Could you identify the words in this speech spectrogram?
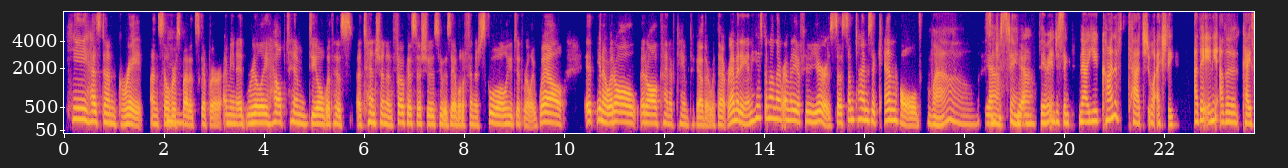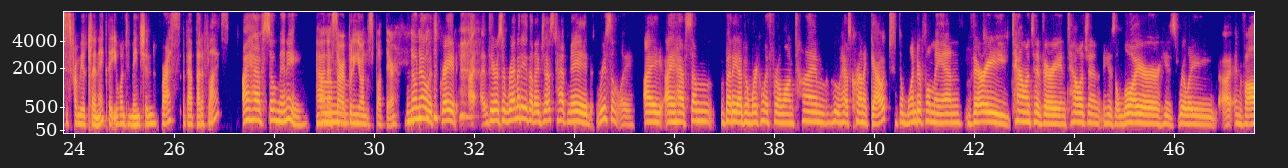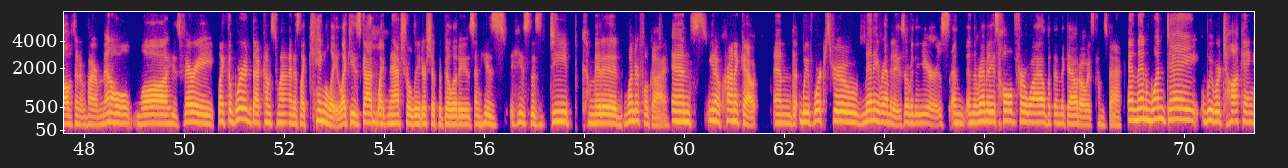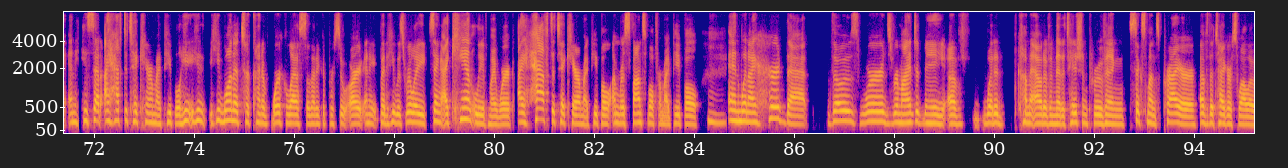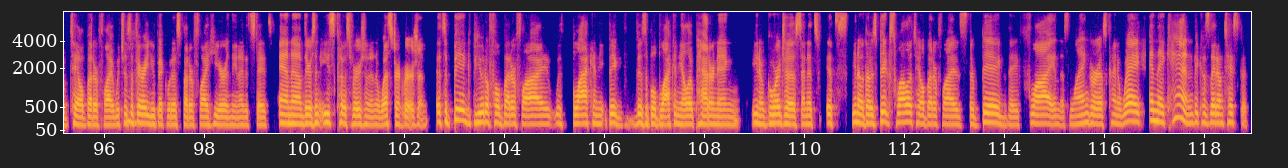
he has done great on Silver mm-hmm. Spotted Skipper. I mean, it really helped him deal with his attention and focus issues. He was able to finish school. He did really well. It, you know, it all it all kind of came together with that remedy, and he's been on that remedy a few years. So sometimes it can hold. Wow, it's yeah. interesting. Yeah, very interesting. Now you kind of touched. Well, actually, are there any other cases from your clinic that you want to mention for us about butterflies? I have so many. Oh, no, sorry, I'm um, putting you on the spot there. no, no, it's great. I, there's a remedy that I just had made recently I I have somebody I've been working with for a long time who has chronic gout. The wonderful man, very talented, very intelligent. He's a lawyer. He's really uh, involved in environmental law. He's very like the word that comes to mind is like kingly. Like he's got mm-hmm. like natural leadership abilities, and he's he's this deep, committed, wonderful guy. And you know, chronic gout. And we've worked through many remedies over the years and and the remedies hold for a while but then the gout always comes back. And then one day we were talking and he said i have to take care of my people. He he he wanted to kind of work less so that he could pursue art and he but he was really saying i can't leave my work. I have to take care of my people. I'm responsible for my people. Mm. and when i heard that those words reminded me of what had come out of a meditation proving six months prior of the tiger swallowtail butterfly, which is mm-hmm. a very ubiquitous butterfly here in the United States. And um, there's an East Coast version and a Western version. It's a big, beautiful butterfly with black and big, visible black and yellow patterning you know gorgeous and it's it's you know those big swallowtail butterflies they're big they fly in this languorous kind of way and they can because they don't taste good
